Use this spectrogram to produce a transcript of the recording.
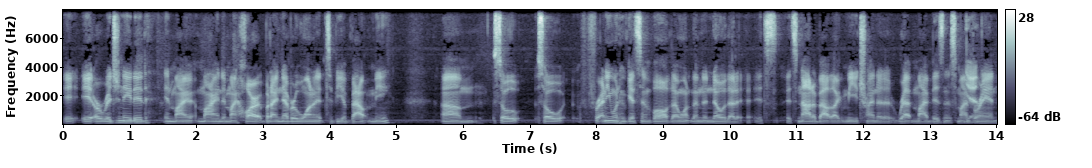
it, it originated in my mind and my heart but i never wanted it to be about me um, so so for anyone who gets involved, I want them to know that it, it's it's not about like me trying to rep my business, my Yeah. brand.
